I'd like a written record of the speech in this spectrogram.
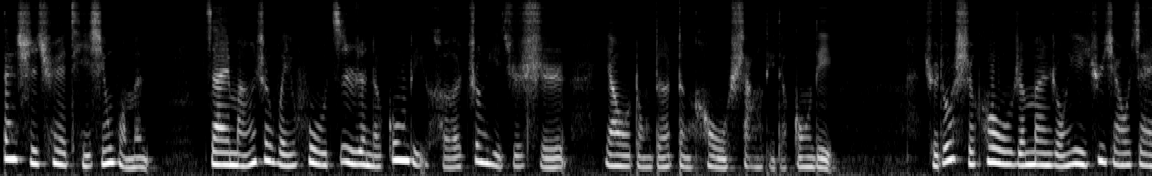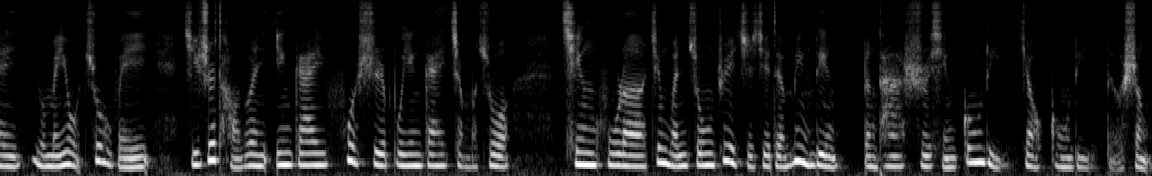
但是却提醒我们，在忙着维护自认的公理和正义之时，要懂得等候上帝的公理。许多时候，人们容易聚焦在有没有作为，急着讨论应该或是不应该怎么做，轻忽了经文中最直接的命令：等他实行公理，叫公理得胜。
